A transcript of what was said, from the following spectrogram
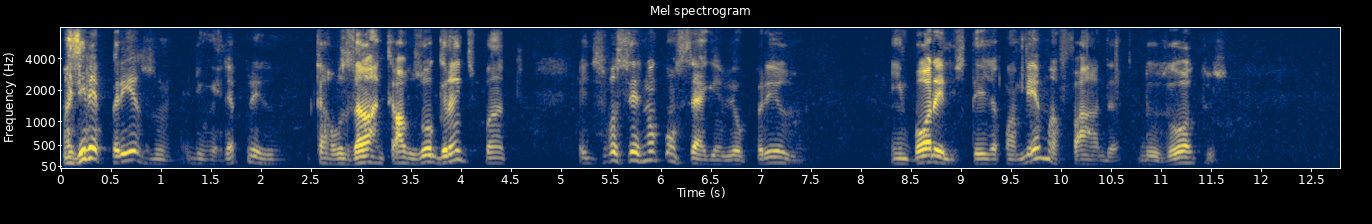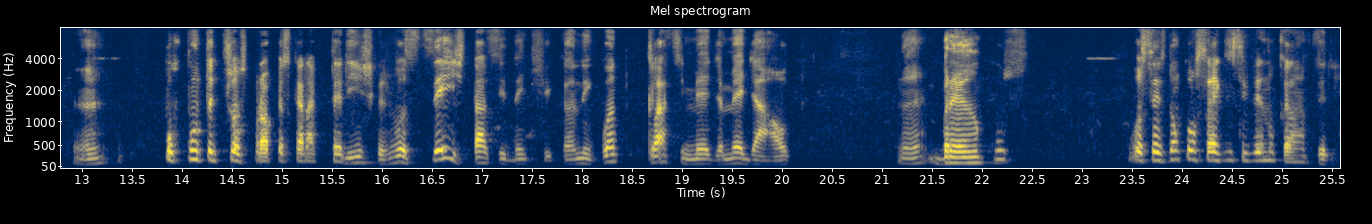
Mas ele é preso. Ele é preso. Causou, causou grande espanto. Ele disse, vocês não conseguem ver o preso, embora ele esteja com a mesma farda dos outros, né, por conta de suas próprias características. Você está se identificando enquanto classe média, média alta, né, brancos, vocês não conseguem se ver no cárcere.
